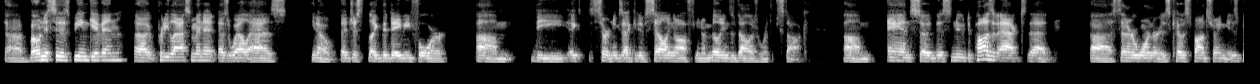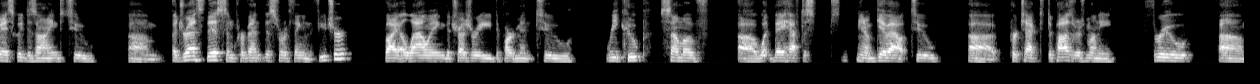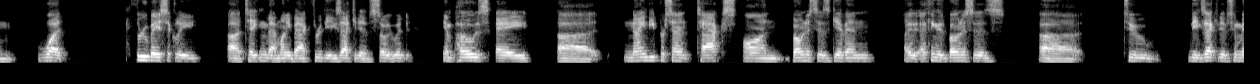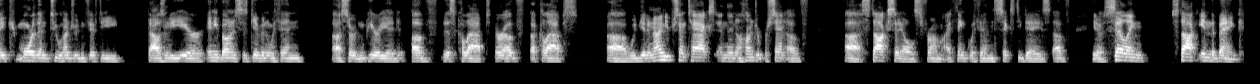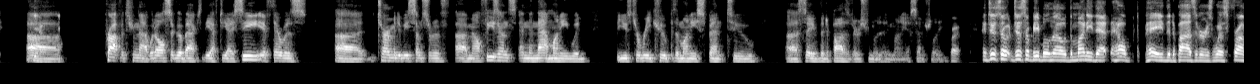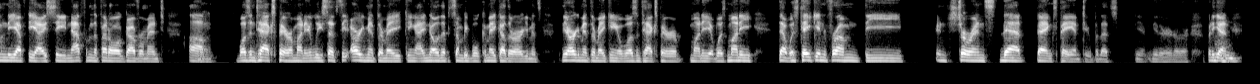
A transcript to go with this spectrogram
uh, bonuses being given uh, pretty last minute, as well as you know, uh, just like the day before, um, the ex- certain executives selling off, you know, millions of dollars worth of stock. Um, and so this new deposit act that uh, Senator Warner is co-sponsoring is basically designed to um, address this and prevent this sort of thing in the future by allowing the Treasury Department to recoup some of uh, what they have to, you know, give out to uh, protect depositors' money through um, what through basically uh, taking that money back through the executives. So it would impose a uh, 90% tax on bonuses given. I, I think there's bonuses uh, to the executives who make more than 250,000 a year. Any bonuses given within a certain period of this collapse or of a collapse uh, would get a 90% tax and then 100% of uh, stock sales from I think within 60 days of you know selling stock in the bank. Uh, yeah. Profits from that would also go back to the FDIC if there was uh, determined to be some sort of uh, malfeasance, and then that money would be used to recoup the money spent to uh, save the depositors from losing money, essentially. Right. And just so just so people know, the money that helped pay the depositors was from the FDIC, not from the federal government. Um, right. Wasn't taxpayer money. At least that's the argument they're making. I know that some people can make other arguments. The argument they're making it wasn't taxpayer money. It was money that was taken from the insurance that banks pay into. But that's you know, neither here nor there. But again. Mm-hmm.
